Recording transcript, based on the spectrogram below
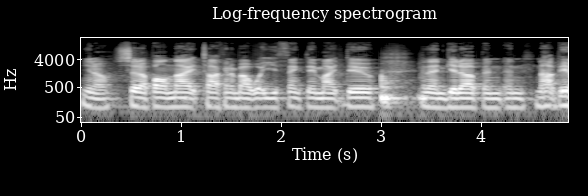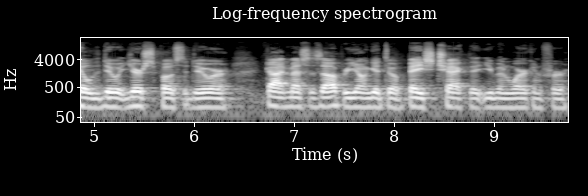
you know sit up all night talking about what you think they might do, and then get up and, and not be able to do what you're supposed to do, or guy messes up, or you don't get to a base check that you've been working for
